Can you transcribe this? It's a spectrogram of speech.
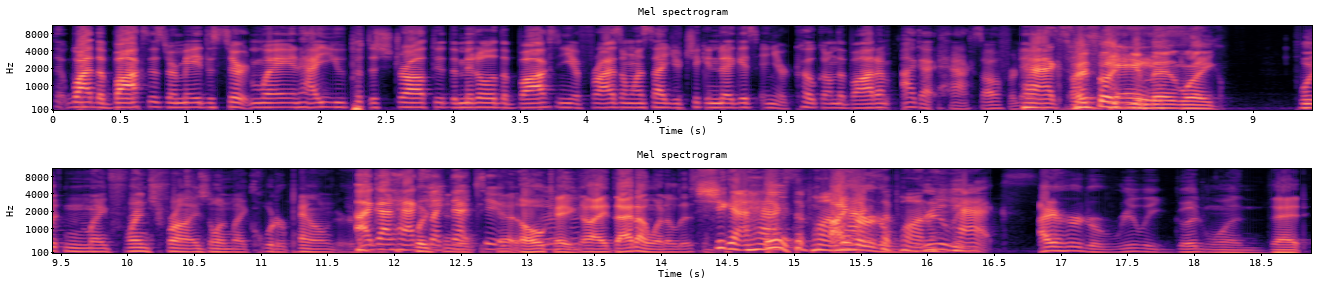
th- why the boxes are made a certain way and how you put the straw through the middle of the box and you have fries on one side, your chicken nuggets, and your Coke on the bottom. I got hacks all for days. Hacks. For I thought you meant like putting my French fries on my quarter pounder. I got hacks like that, too. together. Okay, mm-hmm. I, that I want to listen. She got hacks Ooh, upon I hacks heard a upon really- hacks. I heard a really good one that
